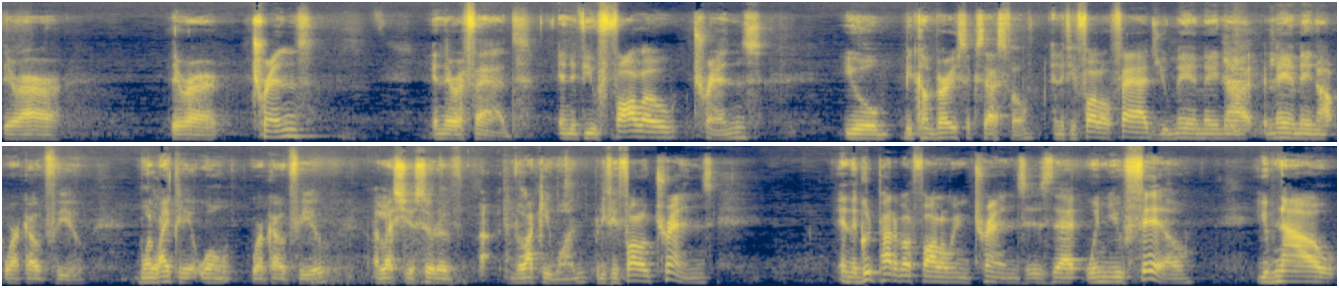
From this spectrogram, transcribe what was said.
there are there are trends and there are fads. And if you follow trends, you'll become very successful. And if you follow fads, you may or may not it may or may not work out for you. More likely, it won't work out for you unless you're sort of uh, the lucky one. But if you follow trends, and the good part about following trends is that when you fail, you've now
